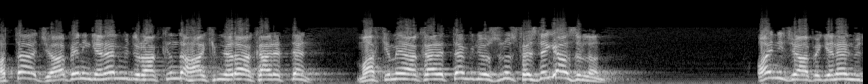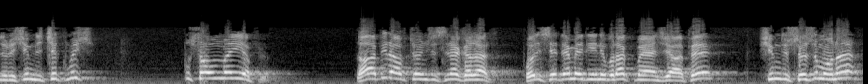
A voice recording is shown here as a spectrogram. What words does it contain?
Hatta CHP'nin genel müdürü hakkında hakimlere hakaretten, mahkemeye hakaretten biliyorsunuz fezleke hazırlandı. Aynı CHP genel müdürü şimdi çıkmış bu savunmayı yapıyor. Daha bir hafta öncesine kadar polise demediğini bırakmayan CHP şimdi sözüm ona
